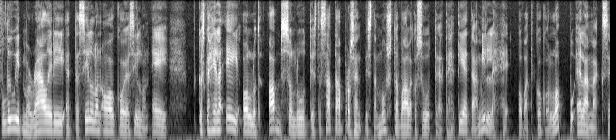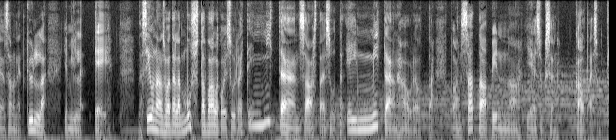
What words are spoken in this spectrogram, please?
fluid morality, että silloin ok ja silloin ei, koska heillä ei ollut absoluuttista sataprosenttista mustavalkoisuutta, että he tietää, mille he ovat koko loppuelämäkseen sanoneet kyllä ja mille ei. Mä siunaan sua tällä mustavalkoisuudella, ettei mitään saastaisuutta, ei mitään haureutta, vaan sata pinnaa Jeesuksen kaltaisuutta.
